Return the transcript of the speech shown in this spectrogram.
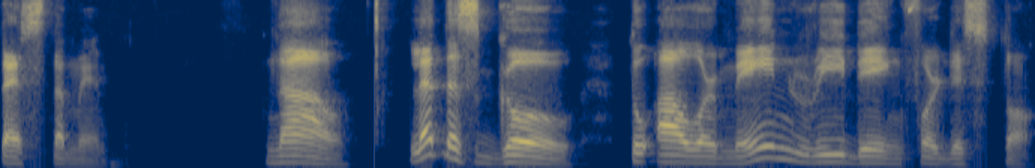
Testament. Now, let us go to our main reading for this talk.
